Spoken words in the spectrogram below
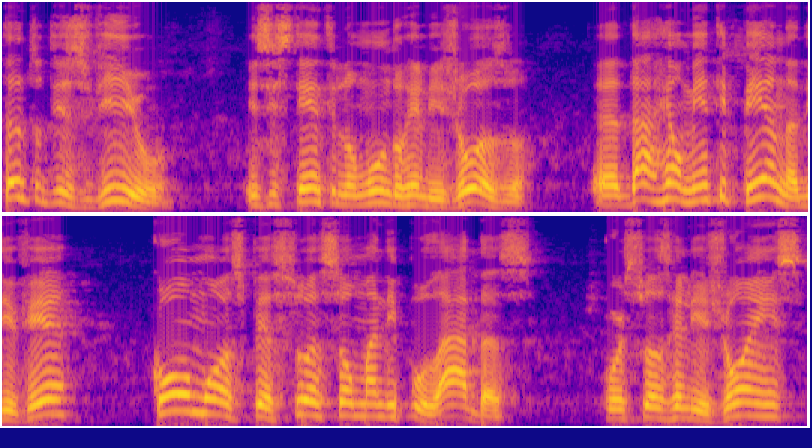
tanto desvio existente no mundo religioso, uh, dá realmente pena de ver como as pessoas são manipuladas por suas religiões,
